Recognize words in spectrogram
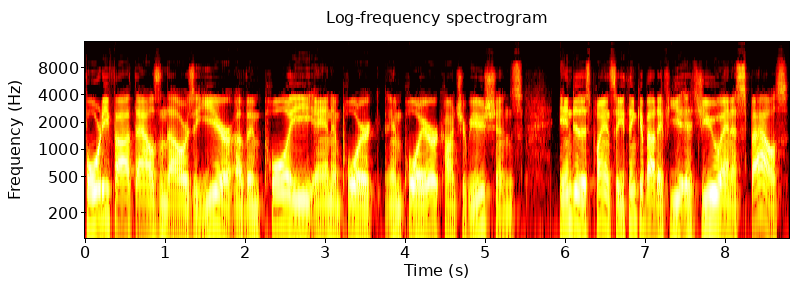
$45,000 a year of employee and employer employer contributions into this plan. So you think about if you, it's you and a spouse,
